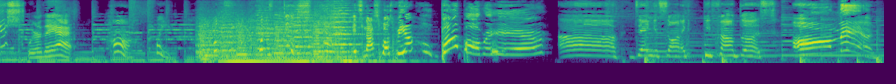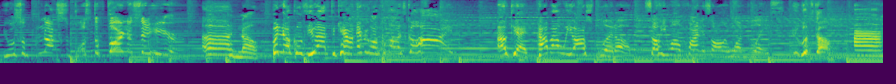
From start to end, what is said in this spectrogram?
you sh Where are they at? Huh, wait. What's, what's this? It's not supposed to be a bump over here. Ah, uh, dang it, Sonic. He found us. Oh man, you were so not supposed to find us in here. Uh, no. But Knuckles, you have to count. Everyone, come on, let's go hide. Okay, how about we all split up so he won't find us all in one place? Let's go. Uh,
